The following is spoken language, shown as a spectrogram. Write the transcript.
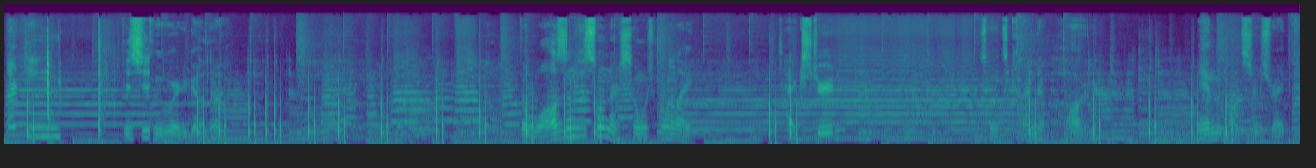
13. This is where to go, though. The walls in this one are so much more, like, textured. So it's kind of hard. And the monster's right there.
